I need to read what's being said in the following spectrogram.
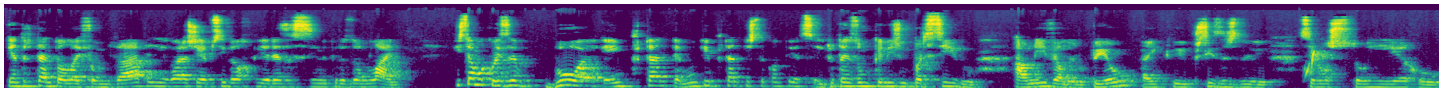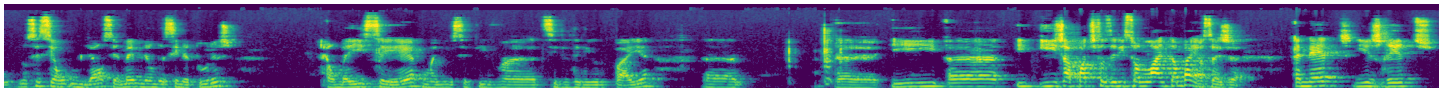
Entretanto, a lei foi mudada e agora já é possível recolher as assinaturas online. Isto é uma coisa boa, é importante, é muito importante que isto aconteça. E tu tens um mecanismo parecido ao nível europeu, em que precisas de, se não estou em erro, não sei se é um milhão, se é meio milhão de assinaturas, é uma ICE, uma Iniciativa de Cidadania Europeia, uh, uh, e, uh, e, e, já podes fazer isso online também, ou seja, a net e as redes,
